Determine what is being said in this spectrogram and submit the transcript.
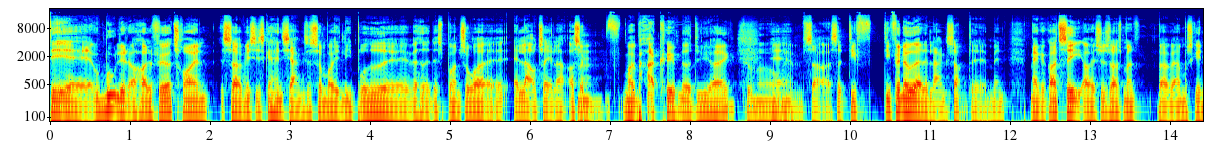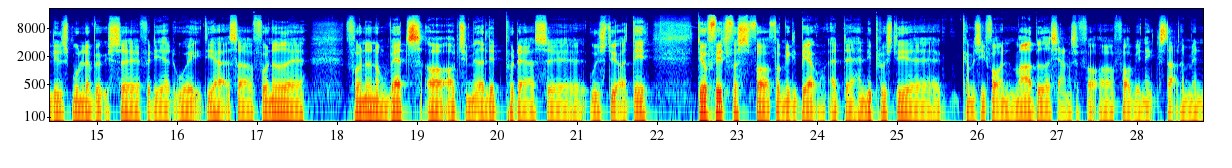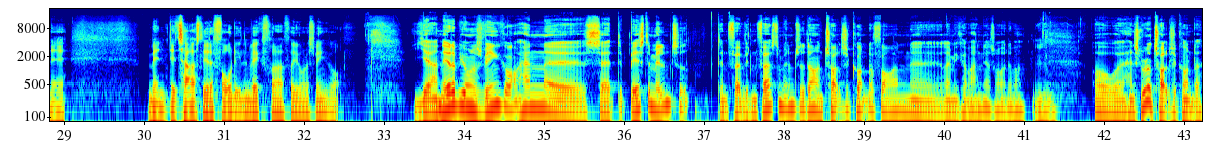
det er umuligt at holde føretrøjen, så hvis I skal have en chance, så må I lige bryde, øh, hvad hedder det, sponsorer, øh, alle aftaler, og så mm. må I bare købe noget dyre, ikke? Købe noget øh, så så de, de finder ud af det langsomt, øh, men man kan godt se, og jeg synes også, man bør være måske en lille smule nervøs, øh, fordi at UAE, de har altså fundet, øh, fundet nogle watts og optimeret lidt på deres øh, udstyr, og det, det er jo fedt for, for, for Mikkel Bjerg, at uh, han lige pludselig uh, kan man sige, får en meget bedre chance for at, for at vinde starter, men, øh, men det tager også lidt af fordelen væk fra, fra Jonas Vingegaard. Ja, netop Jonas Vingegaard, han øh, satte bedste mellemtid. Den, ved den første mellemtid, der var han 12 sekunder foran øh, Remy Cavagna, tror jeg det var. Mm. Og øh, han slutter 12 sekunder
